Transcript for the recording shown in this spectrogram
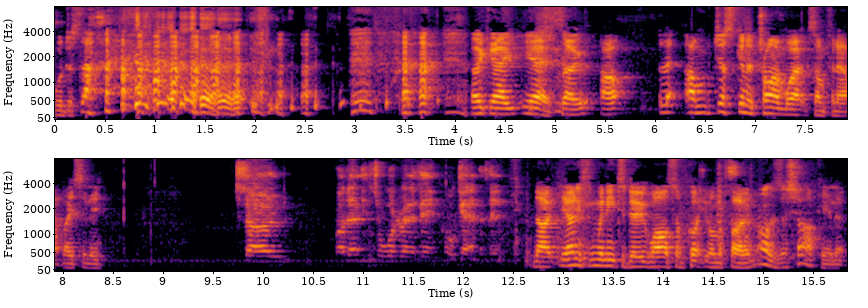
we'll just. okay, yeah. So I'll, I'm just going to try and work something out, basically. So, I don't need to order anything or get anything. No, the only thing we need to do whilst I've got you on the phone. Oh, there's a shark here. Look,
